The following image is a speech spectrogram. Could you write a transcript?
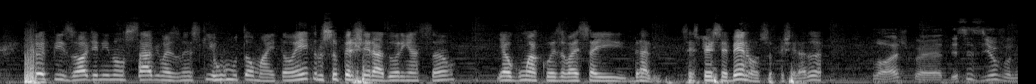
do episódio, ele não sabe mais ou menos que rumo tomar. Então entra o super cheirador em ação e alguma coisa vai sair dali. Vocês perceberam o super cheirador? Lógico, é decisivo, né?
